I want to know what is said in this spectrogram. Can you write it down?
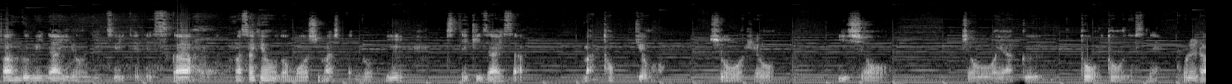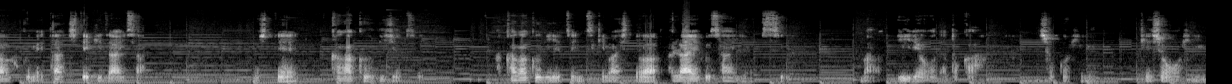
番組内容についてですが、まあ、先ほど申しましたように知的財産、まあ、特許、商標、衣装、条約等々ですね。これらを含めた知的財産。そして科学技術。科学技術につきましては、ライフサイエンス、まあ、医療だとか、食品、化粧品、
